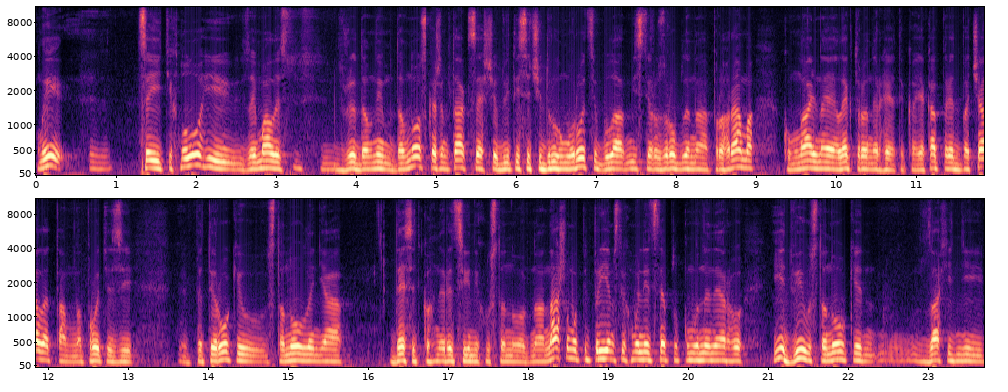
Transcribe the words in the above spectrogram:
Ми цією технологією займалися вже давним-давно, скажімо так. Це ще в 2002 році була в місті розроблена програма комунальна електроенергетика, яка передбачала там на протязі е, п'яти років встановлення 10 когенераційних установок на нашому підприємстві Хмельницький теплокомуненерго і дві установки західній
